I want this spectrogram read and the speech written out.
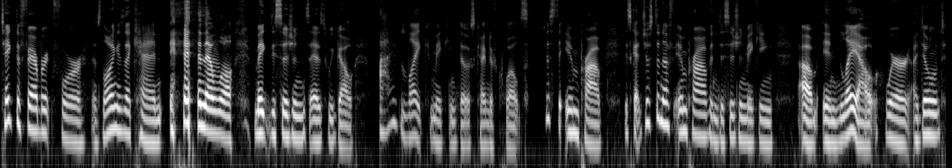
take the fabric for as long as I can, and then we'll make decisions as we go. I like making those kind of quilts. Just the improv. It's got just enough improv and decision making um, in layout where I don't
